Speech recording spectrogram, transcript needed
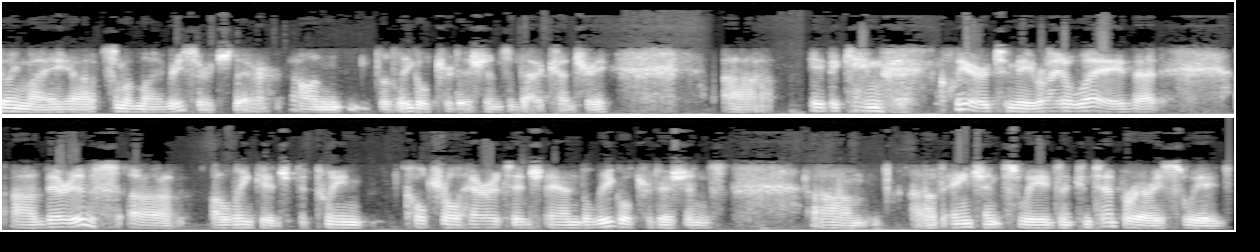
doing my uh, some of my research there on the legal traditions of that country, uh, it became clear to me right away that uh, there is a, a linkage between cultural heritage and the legal traditions um, of ancient Swedes and contemporary Swedes.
